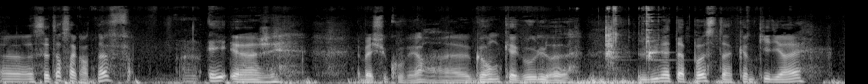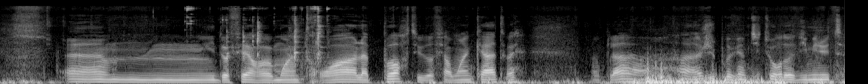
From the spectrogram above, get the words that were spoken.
7h59 euh, et euh, j'ai, eh ben, je suis couvert, hein, gants, cagoule, euh, lunettes à poste, comme qui dirait. il doit faire moins 3 à la porte, il doit faire moins 4, ouais. Donc là, j'ai prévu un petit tour de 10 minutes,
